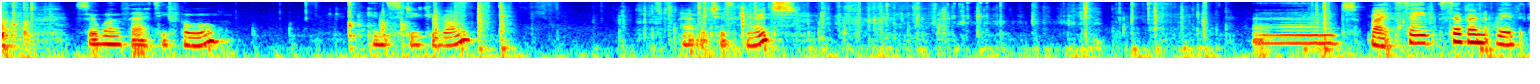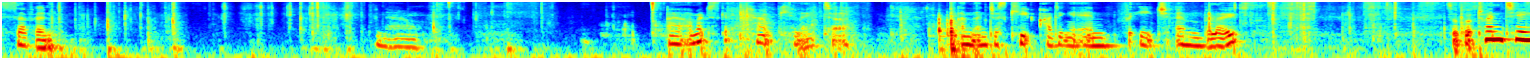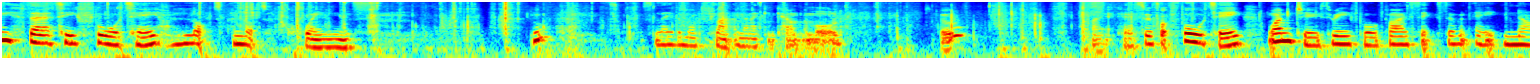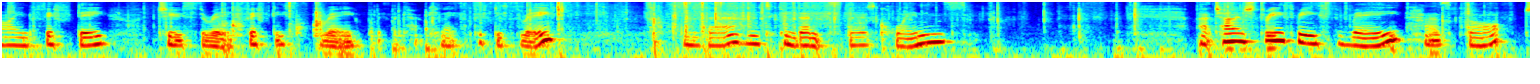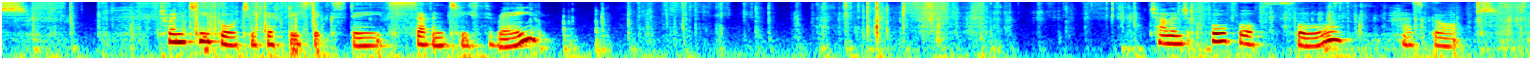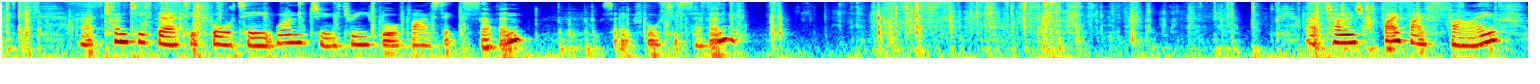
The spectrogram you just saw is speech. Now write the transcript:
So 134 in Sudoku roll, uh, which is good. And right, save seven with seven. Now, uh, I might just get a calculator and then just keep adding it in for each envelope. So I've got 20, 30, 40, lots and lots of coins. Ooh, let's lay them all flat and then I can count them all. Ooh. Right, okay, so we've got 40, 1, 2, 3, 4, 5, 6, 7, 8, 9, 50, 2, 3, 53. Put it in the calculator, 53 in there. I need to condense those coins. Uh, challenge 333 has got 20, 40, 50, 60, 73. Challenge 444 has got uh, 20, 30, 40, 1, 2, 3, 4, 5, 6, 7. So 47. Uh, challenge 555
